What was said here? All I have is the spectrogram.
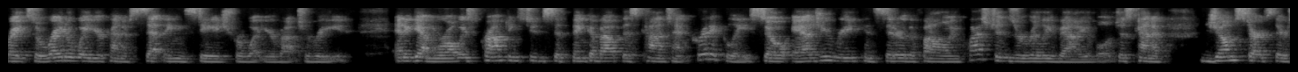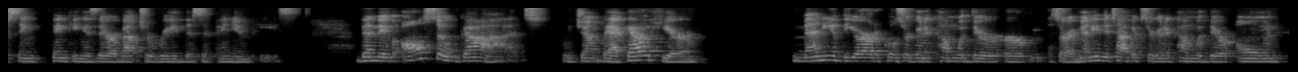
right? So right away, you're kind of setting the stage for what you're about to read. And again, we're always prompting students to think about this content critically. So as you read, consider the following questions are really valuable. It just kind of jumpstarts their thinking as they're about to read this opinion piece. Then they've also got, we jump back out here, many of the articles are going to come with their, or sorry, many of the topics are going to come with their own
